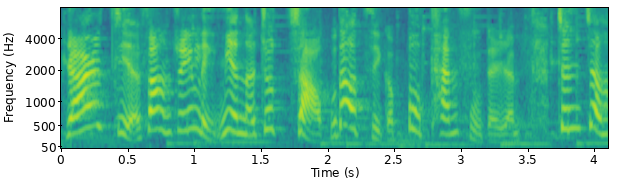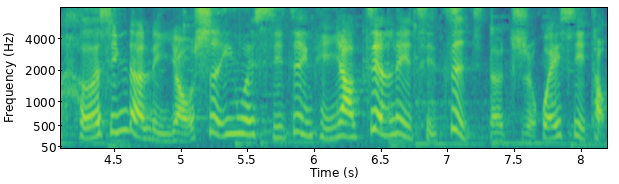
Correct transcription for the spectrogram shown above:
然而解放军里面呢就找不到几个不贪腐的人。真正核心的理由是因为习近平要建立起自己的指挥系统，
